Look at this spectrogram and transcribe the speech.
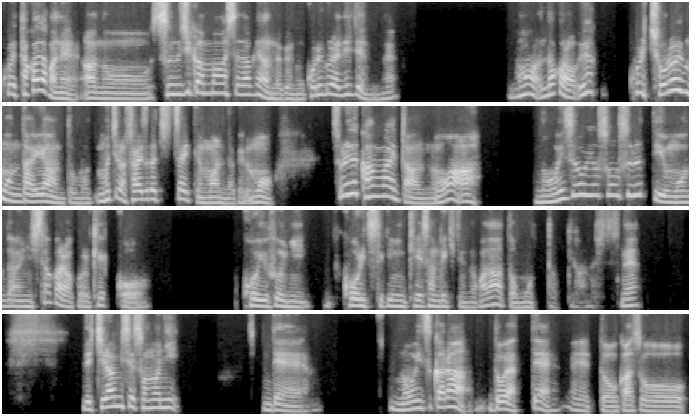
これたかだかね、あのー数時間回しただけなんだけども、これぐらい出てるのね。な、だから、え、これちょろい問題やんと思って、もちろんサイズがちっちゃいっていうのもあるんだけども、それで考えたのは、あ、ノイズを予想するっていう問題にしたから、これ結構、こういうふうに効率的に計算できてるのかなと思ったっていう話ですね。で、チラ見せその2。で、ノイズからどうやって、えっ、と、画像を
